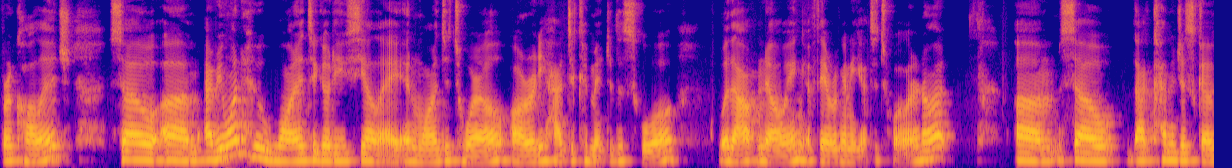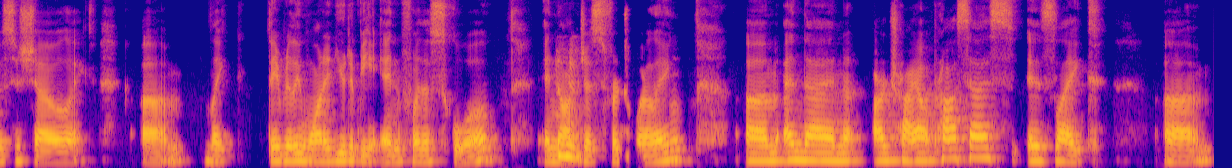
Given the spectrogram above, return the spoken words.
for college. So um, everyone who wanted to go to UCLA and wanted to twirl already had to commit to the school without knowing if they were going to get to twirl or not. Um, so that kind of just goes to show like um, like they really wanted you to be in for the school and not Mhm. just for twirling. Um, and then our tryout process is like um,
